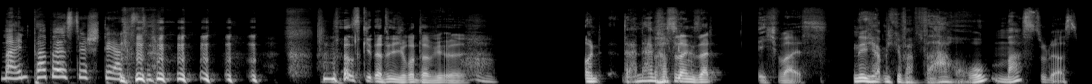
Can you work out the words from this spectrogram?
mein Papa ist der Stärkste. Das geht natürlich runter wie Öl. Und dann habe ich, Hast du dann gesagt, ich weiß. nee, ich habe mich gefragt, warum machst du das?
